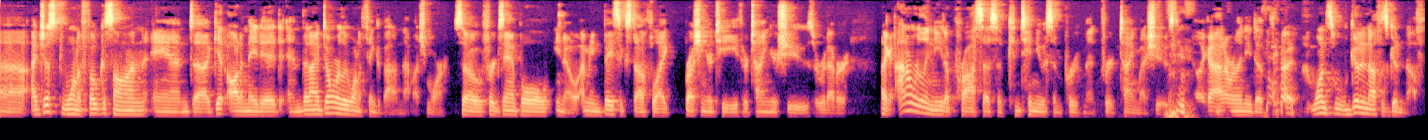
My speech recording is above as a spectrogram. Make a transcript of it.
uh, I just want to focus on and uh, get automated, and then I don't really want to think about them that much more. So, for example, you know, I mean, basic stuff like brushing your teeth or tying your shoes or whatever. like I don't really need a process of continuous improvement for tying my shoes. like I don't really need to. Once good enough is good enough,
